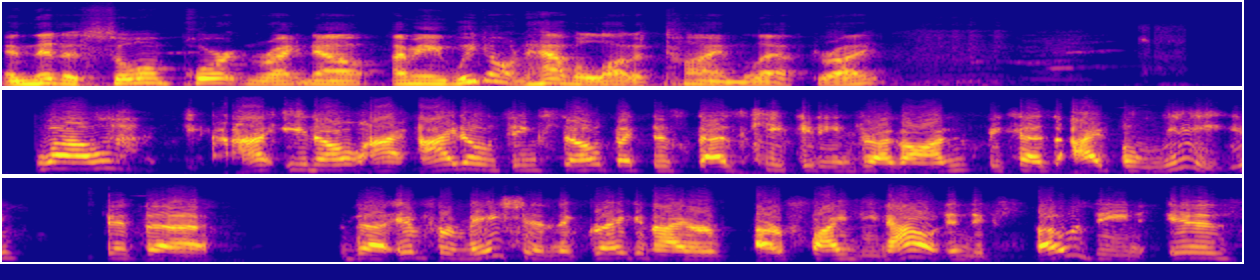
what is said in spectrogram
and that is so important right now. I mean, we don't have a lot of time left, right? Well, I, you know, I, I don't think so, but this does keep getting drug on because I believe that the the information that Greg and I are, are finding out and exposing is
